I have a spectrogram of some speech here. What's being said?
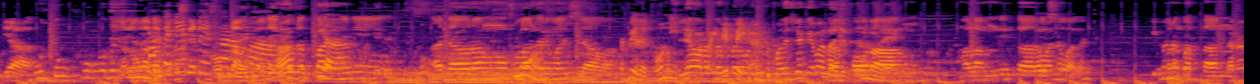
Ya. Untung buku kabar Kalau nggak sekarang Pak. aku dapat Iya. ini ada orang mau pulang dari Malaysia, Pak. Tapi elektronik. Maksudnya orang dari? Malaysia kayak mana aja? Orang malam ini kita Kawan? Gimana bang? Karena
